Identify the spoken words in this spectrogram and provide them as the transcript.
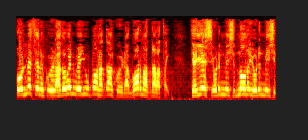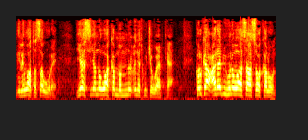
oon maalan ku idhaahdo wen weyu bon haddaan ku idhaa goormaad dhalatay dee yes i odhan maysid nona i odhan maysid ilin waa tasawure yes iyo waa ka mamnuuc inaad ku jawaabtaa kolkaa carabiguna waa saasoo kaluun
